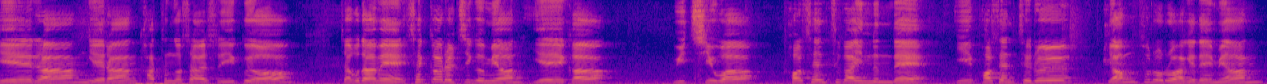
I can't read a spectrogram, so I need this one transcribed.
얘랑 얘랑 같은 것을 알 수 있고요. 자, 그다음에 색깔을 찍으면 얘가 위치와 퍼센트가 있는데 이 퍼센트를 0%로 하게 되면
